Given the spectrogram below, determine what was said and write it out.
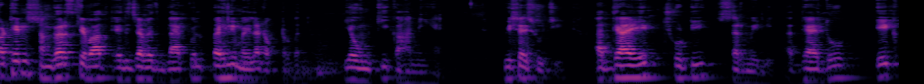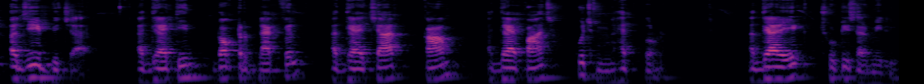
कठिन संघर्ष के बाद एलिजाबेथ ब्लैकवेल पहली महिला डॉक्टर बनी। यह उनकी कहानी है। विषय सूची, अध्याय एक, छोटी शर्मीली। अध्याय दो, एक अजीब विचार। अध्याय तीन, डॉक्टर ब्लैकवेल अध्याय चार, काम, अध्याय पाँच, कुछ महत्वपूर्ण। अध्याय एक, छोटी शर्मीली।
